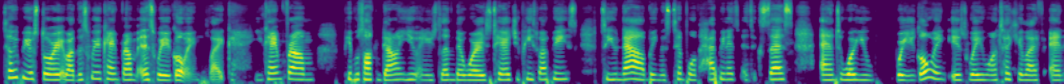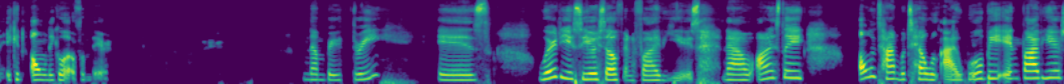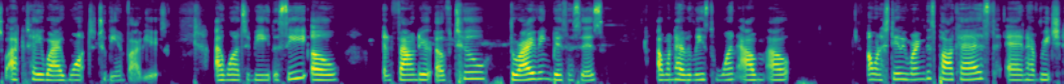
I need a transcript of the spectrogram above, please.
tell people your story about this where you came from and this where you're going. Like you came from people talking down on you and you just letting their words tear at you piece by piece to you now being this temple of happiness and success and to where you where you're going is where you want to take your life and it can only go up from there. Number three is where do you see yourself in five years? Now, honestly, only time will tell what I will be in five years, but I can tell you where I want to be in five years. I want to be the CEO and founder of two thriving businesses. I want to have at least one album out. I want to still be running this podcast and have reached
